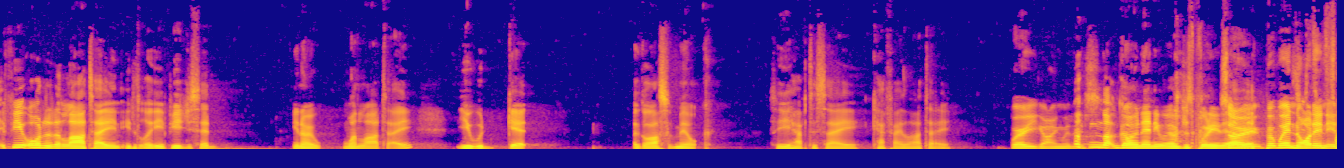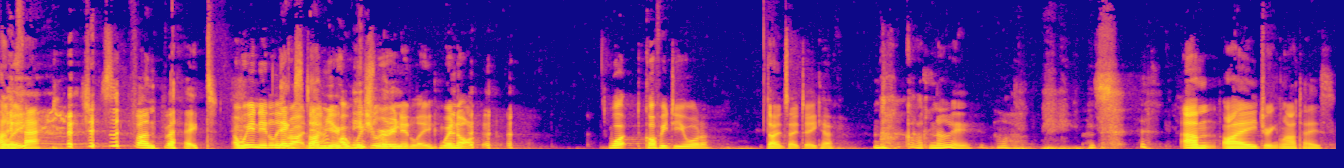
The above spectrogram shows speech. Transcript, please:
if you ordered a latte in Italy, if you just said, you know, one latte, you would get a glass of milk. So you have to say cafe latte. Where are you going with this? I'm not going anywhere. I'm just putting it out there. so, but we're not in Italy. fact. just a fun fact. Are we in Italy Next right time now? you're I wish we were in Italy. We're not. what coffee do you order? Don't say decaf. No, God, no. Oh, that's um, I drink lattes.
